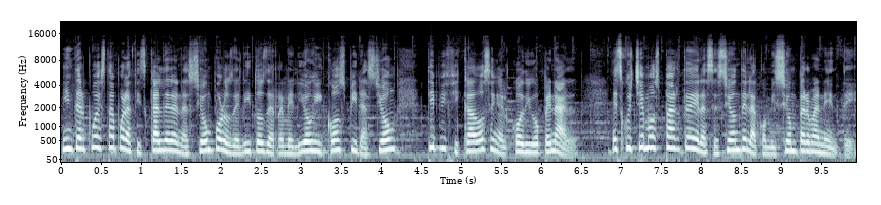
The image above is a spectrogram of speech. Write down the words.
interpuesta por la fiscal de la Nación por los delitos de rebelión y conspiración tipificados en el Código Penal. Escuchemos parte de la sesión de la Comisión Permanente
